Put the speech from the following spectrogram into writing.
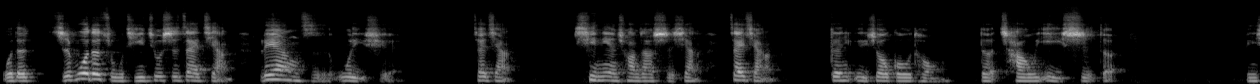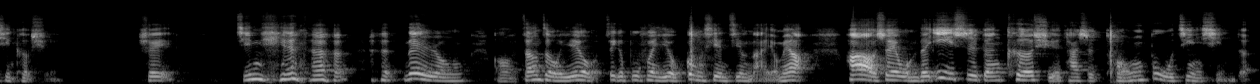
我的直播的主题就是在讲量子物理学，在讲信念创造实相，在讲跟宇宙沟通的超意识的灵性科学。所以今天的。内容哦，张总也有这个部分也有贡献进来，有没有？好，所以我们的意识跟科学它是同步进行的。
